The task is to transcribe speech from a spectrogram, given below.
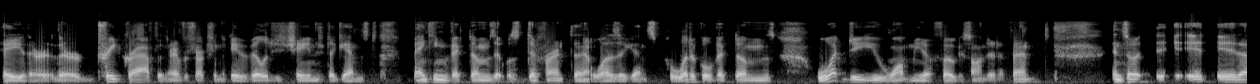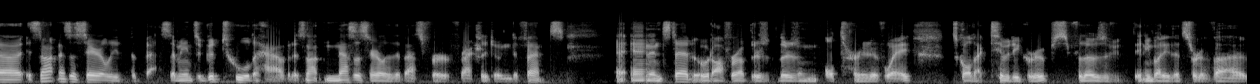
Hey, their their tradecraft and their infrastructure and the capabilities changed against banking victims. It was different than it was against political victims. What do you want me to focus on to defend? And so it it, it uh, it's not necessarily the best. I mean, it's a good tool to have, but it's not necessarily the best for for actually doing defense and instead it would offer up there's there's an alternative way. It's called activity groups. For those of anybody that sort of uh,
